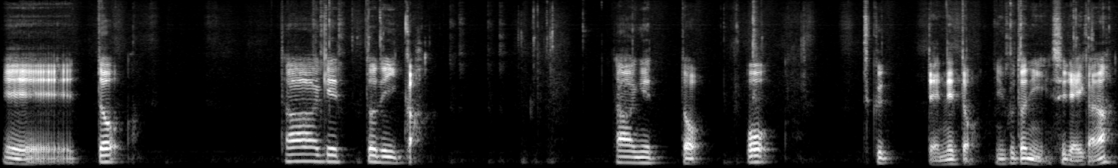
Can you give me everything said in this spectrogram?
えー、っと、ターゲットでいいか。ターゲットを作ってねということにすりゃいいかな。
